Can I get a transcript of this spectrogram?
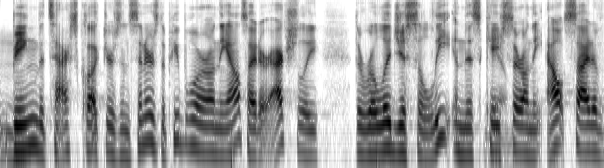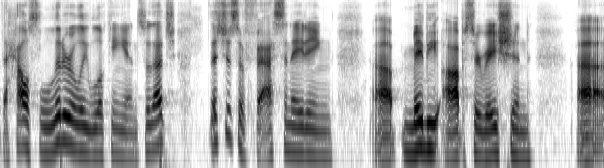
mm. being the tax collectors and sinners. The people who are on the outside are actually the religious elite. In this case, yeah. they're on the outside of the house, literally looking in. So that's that's just a fascinating, uh, maybe observation uh,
